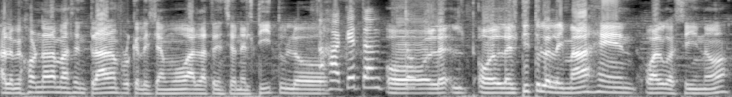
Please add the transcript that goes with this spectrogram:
a lo mejor nada más entraron porque les llamó a la atención el título. Ajá, ¿qué tanto? O, le- o el título la imagen o algo así, ¿no?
